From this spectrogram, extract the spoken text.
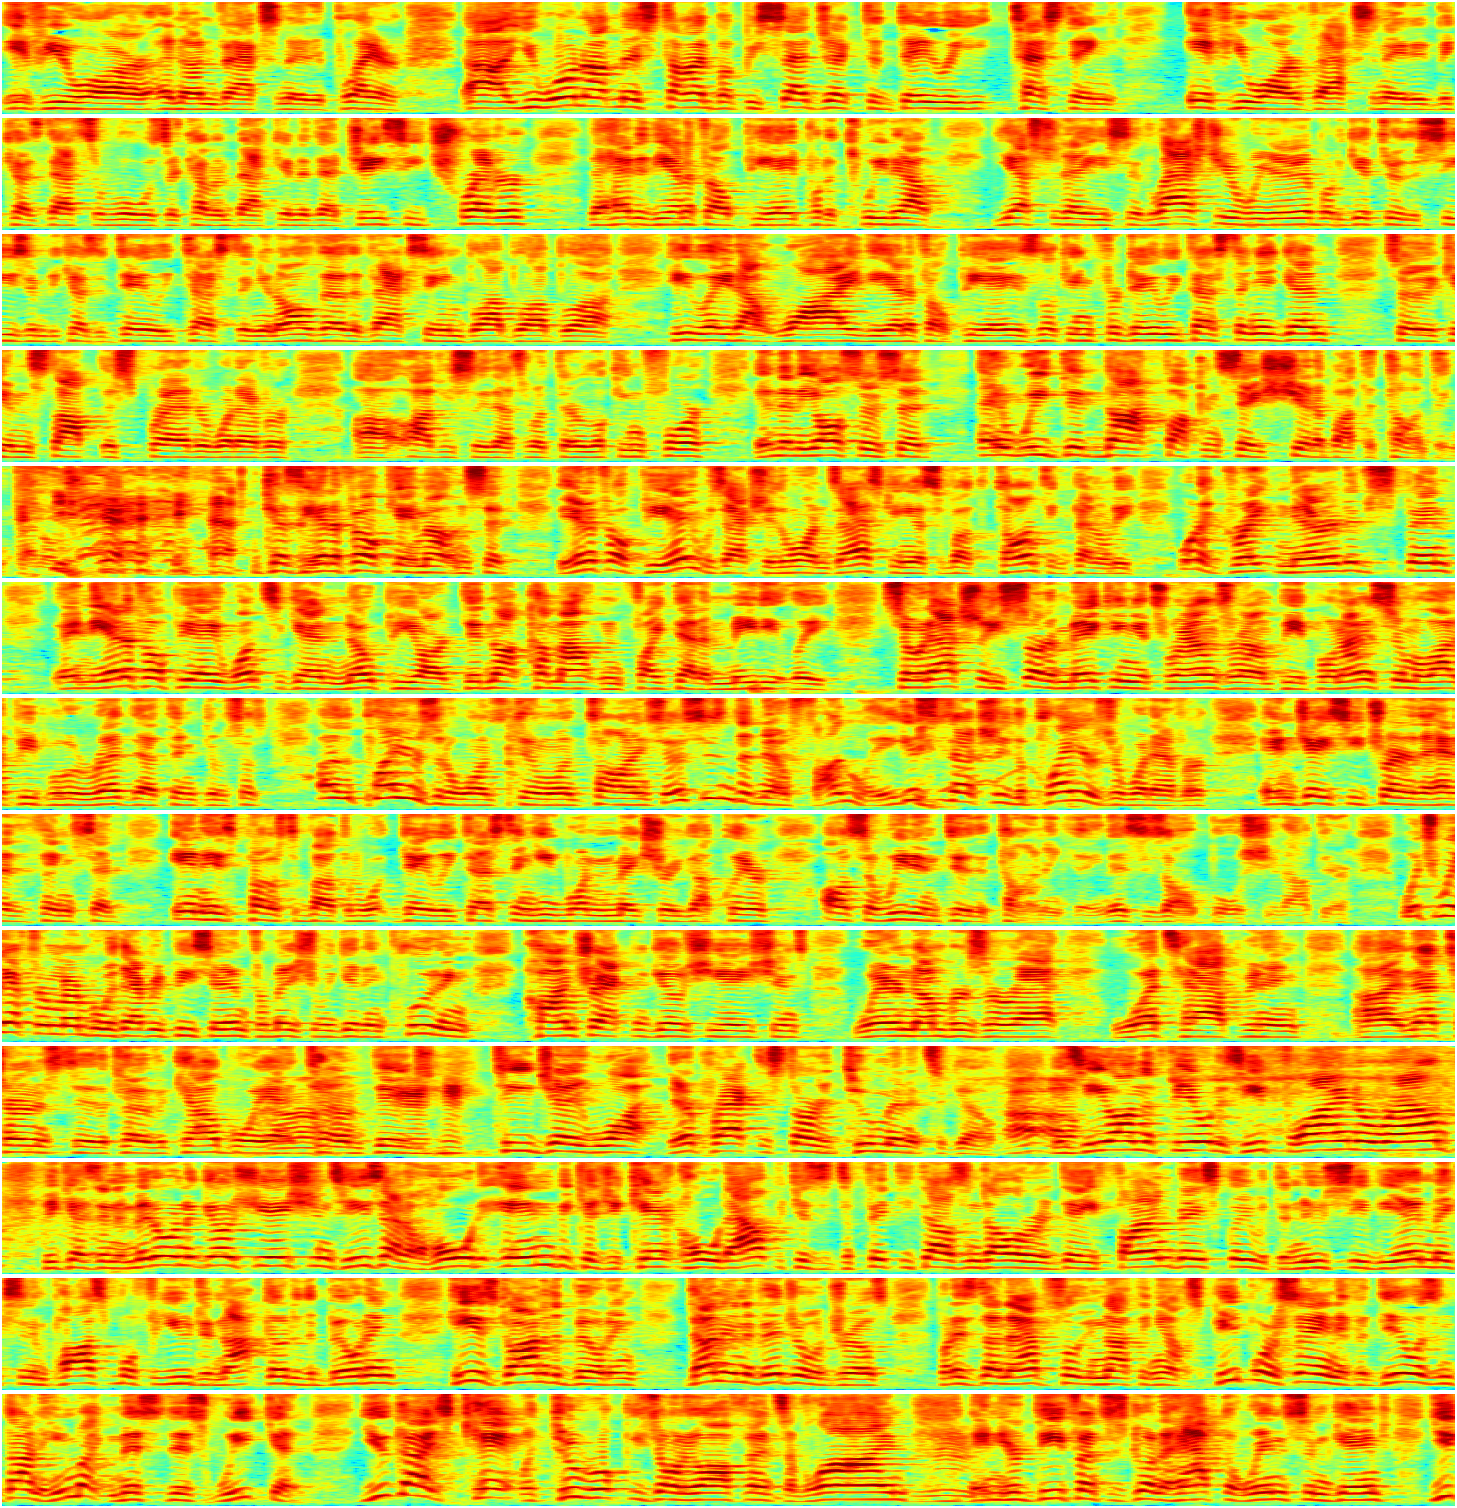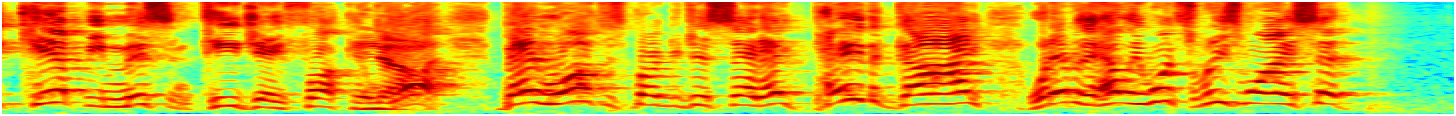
if you are an unvaccinated player. Uh, you will not miss time, but be subject to daily testing if you are vaccinated because that's the rules. They're coming back into that. JC Tretter, the head of the NFLPA, put a tweet out yesterday. He said last year we were able to get through the season because of daily testing, and although the vaccine, blah blah blah, he laid out why the NFLPA is looking for daily testing again, so it can stop the spread or whatever. Uh, obviously, that's what they're looking for. And then he also said, and we did not fucking say shit about the taunting penalty because the NFL came out and said the NFLPA was actually the ones asking us about the taunting penalty. What a great narrative spin. And the NFLPA, once again, no PR, did not come out and fight that immediately. So it actually started making its rounds around people. And I assume a lot of people who read that think to themselves, oh, the players are the ones doing one taunting. So this isn't the no fun league. This is actually the players or whatever. And JC Tretter, the head of the thing, said in his post about the daily testing, he wanted to make sure he got clear. Also, we didn't do the taunting thing. This is all bullshit out there, which we have to remember with every piece of information we get, including contract negotiations, where numbers are at, what's happening. Uh, and that turns to the COVID cowboy at uh-huh. Tone Diggs. Mm-hmm. TJ Watt, their practice started two minutes ago. Is he on the field? Is he flying around? Because in the middle of negotiations, he's had a hold in because you can't hold out because it's a $50,000 a day fine, basically, with the new CBA. Makes it impossible for you to not go to the building. He has gone to the building, done individual drills, but has done absolutely nothing else. People are saying if a deal isn't done, he might miss this weekend. You guys can't, with two rookies on the offensive line, mm. and your defense is going to have to win some games. You can't be missing TJ fucking No. Watt. Ben Roethlisberger just said, "Hey, pay the guy whatever the hell he wants." The reason why I said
